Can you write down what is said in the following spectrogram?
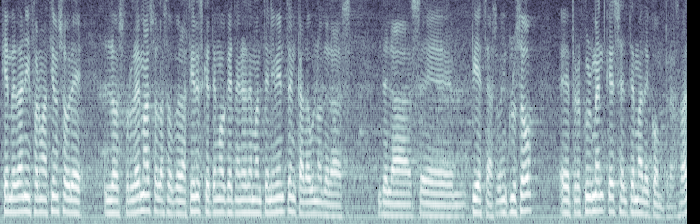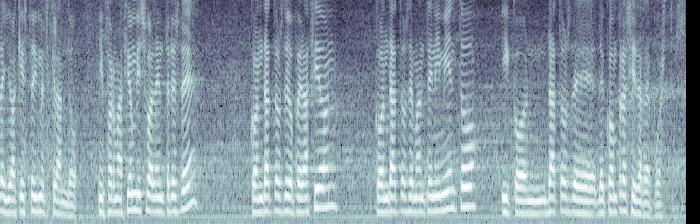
que me dan información sobre los problemas o las operaciones que tengo que tener de mantenimiento en cada una de las, de las eh, piezas o incluso eh, procurement, que es el tema de compras. ¿vale? Yo aquí estoy mezclando información visual en 3D con datos de operación, con datos de mantenimiento y con datos de, compras y de repuestos.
